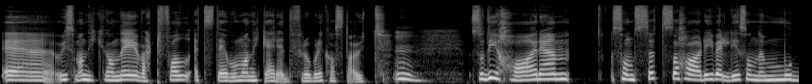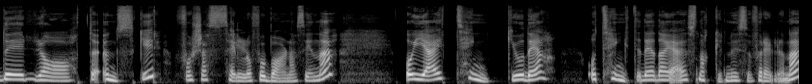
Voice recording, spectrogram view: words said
Uh, hvis man ikke kan det, i hvert fall et sted hvor man ikke er redd for å bli kasta ut. Mm. Så de har um, sånn sett så har de veldig sånne moderate ønsker for seg selv og for barna sine. Og jeg tenker jo det, og tenkte det da jeg snakket med disse foreldrene,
